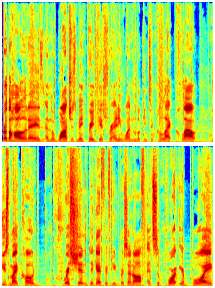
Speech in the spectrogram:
for the holidays, and the watches make great gifts for anyone looking to collect clout. Use my code Christian to get 15% off and support your boy.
